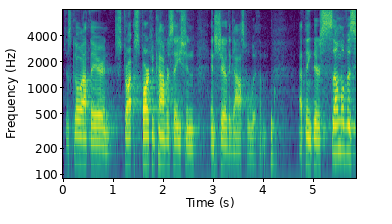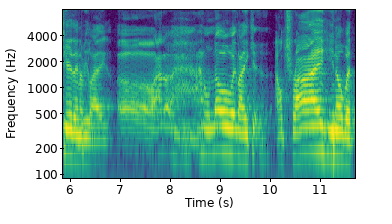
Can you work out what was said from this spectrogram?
Just go out there and spark a conversation and share the gospel with him. I think there's some of us here that will be like, oh, I don't, I don't know, like, I'll try, you know, but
